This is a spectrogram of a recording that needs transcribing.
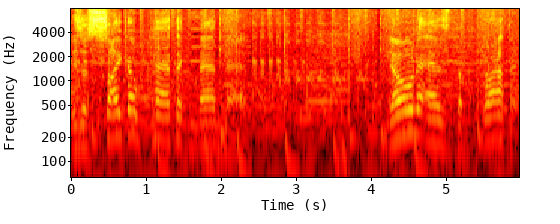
is a psychopathic madman known as the Prophet.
